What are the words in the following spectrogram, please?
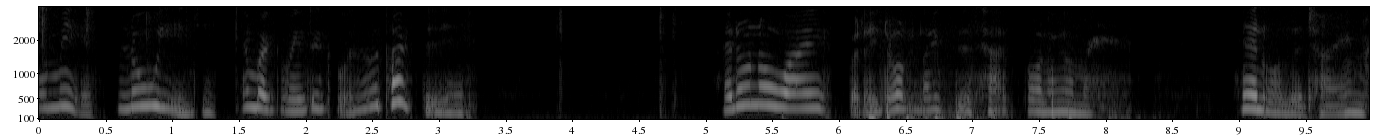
and me, Luigi, and we're going to go to the park today. I don't know why, but I don't like this hat falling on my head all the time.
